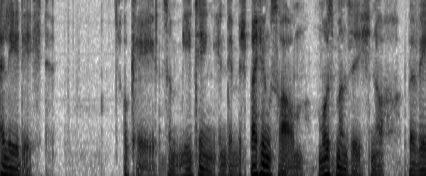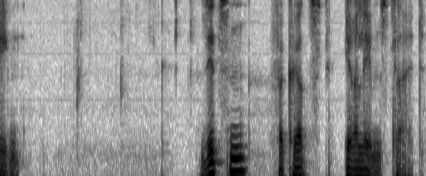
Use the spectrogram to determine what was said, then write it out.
erledigt. Okay, zum Meeting in dem Besprechungsraum muss man sich noch bewegen. Sitzen verkürzt ihre Lebenszeit.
